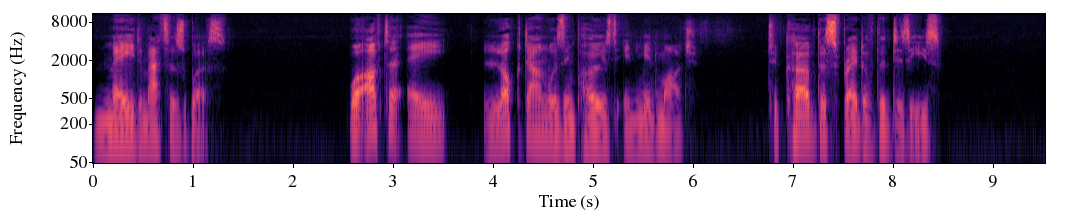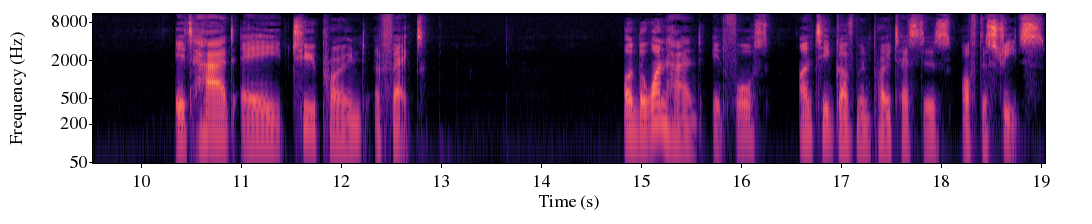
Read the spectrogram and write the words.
made matters worse? Well, after a lockdown was imposed in mid March to curb the spread of the disease, it had a two pronged effect. On the one hand, it forced anti government protesters off the streets,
